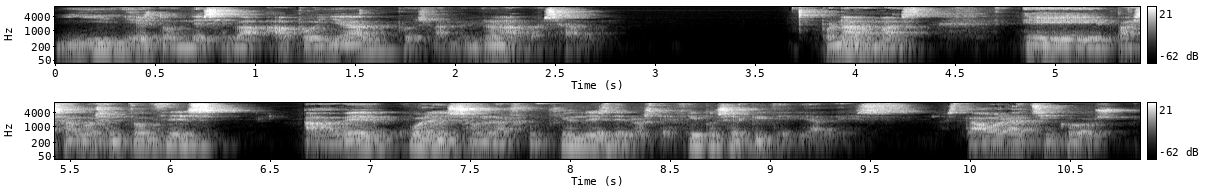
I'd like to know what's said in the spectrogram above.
Y es donde se va a apoyar, pues, la membrana basal. Pues nada más. Eh, pasamos entonces a ver cuáles son las funciones de los tejidos epiteliales. Hasta ahora, chicos.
